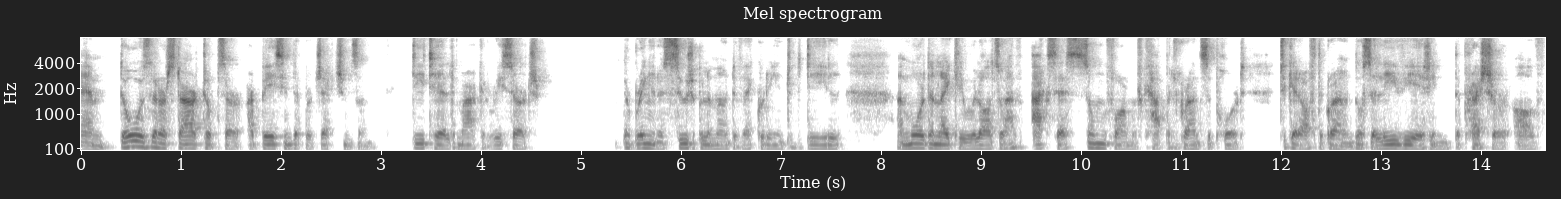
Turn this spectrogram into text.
Um, those that are startups are, are basing their projections on detailed market research. They're bringing a suitable amount of equity into the deal, and more than likely will also have access some form of capital grant support to get off the ground, thus alleviating the pressure of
